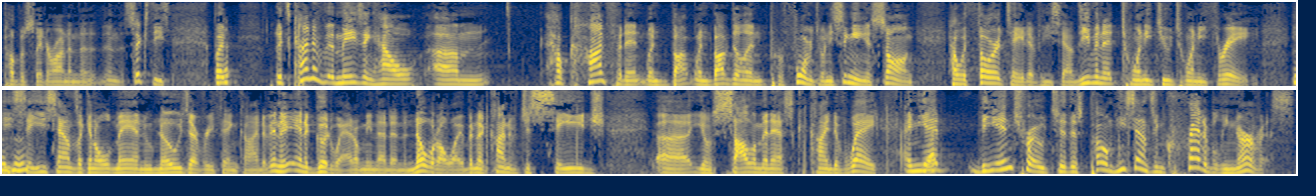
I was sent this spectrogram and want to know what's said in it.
published later on in the in the '60s. But it's kind of amazing how. Um, how confident when Bob, when Bob Dylan performs when he's singing a song, how authoritative he sounds. Even at 22, 23, he mm-hmm. he sounds like an old man who knows everything, kind of in a, in a good way. I don't mean that in a know-it-all way, but in a kind of just sage, uh, you know, Solomon esque kind of way. And yet, yep. the intro to this poem, he sounds incredibly nervous.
